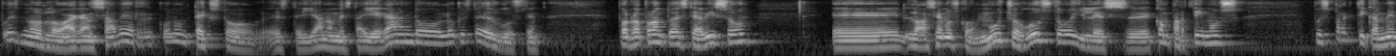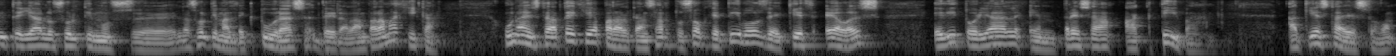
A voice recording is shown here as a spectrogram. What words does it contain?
pues nos lo hagan saber con un texto, este ya no me está llegando, lo que ustedes gusten. Por lo pronto este aviso eh, lo hacemos con mucho gusto y les eh, compartimos pues prácticamente ya los últimos, eh, las últimas lecturas de la lámpara mágica. Una estrategia para alcanzar tus objetivos de Keith Ellis, editorial Empresa Activa. Aquí está esto.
